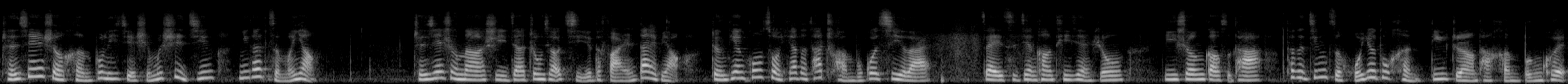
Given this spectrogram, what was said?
陈先生很不理解什么是精，应该怎么养。陈先生呢，是一家中小企业的法人代表，整天工作压得他喘不过气来。在一次健康体检中，医生告诉他，他的精子活跃度很低，这让他很崩溃，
